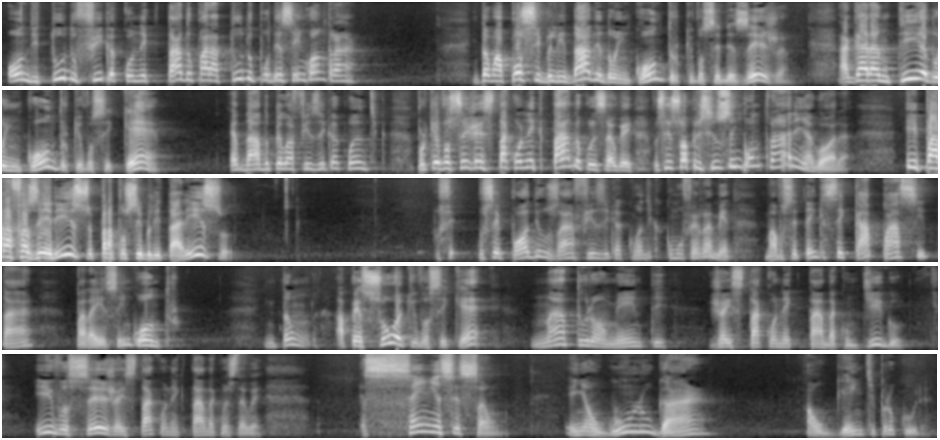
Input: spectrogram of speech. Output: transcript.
onde tudo fica conectado para tudo poder se encontrar. Então, a possibilidade do encontro que você deseja, a garantia do encontro que você quer, é dado pela física quântica, porque você já está conectado com esse alguém. Vocês só precisam se encontrarem agora. E para fazer isso, para possibilitar isso, você, você pode usar a física quântica como ferramenta, mas você tem que se capacitar para esse encontro. Então, a pessoa que você quer, naturalmente, já está conectada contigo e você já está conectada com esse. Sem exceção, em algum lugar, alguém te procura.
